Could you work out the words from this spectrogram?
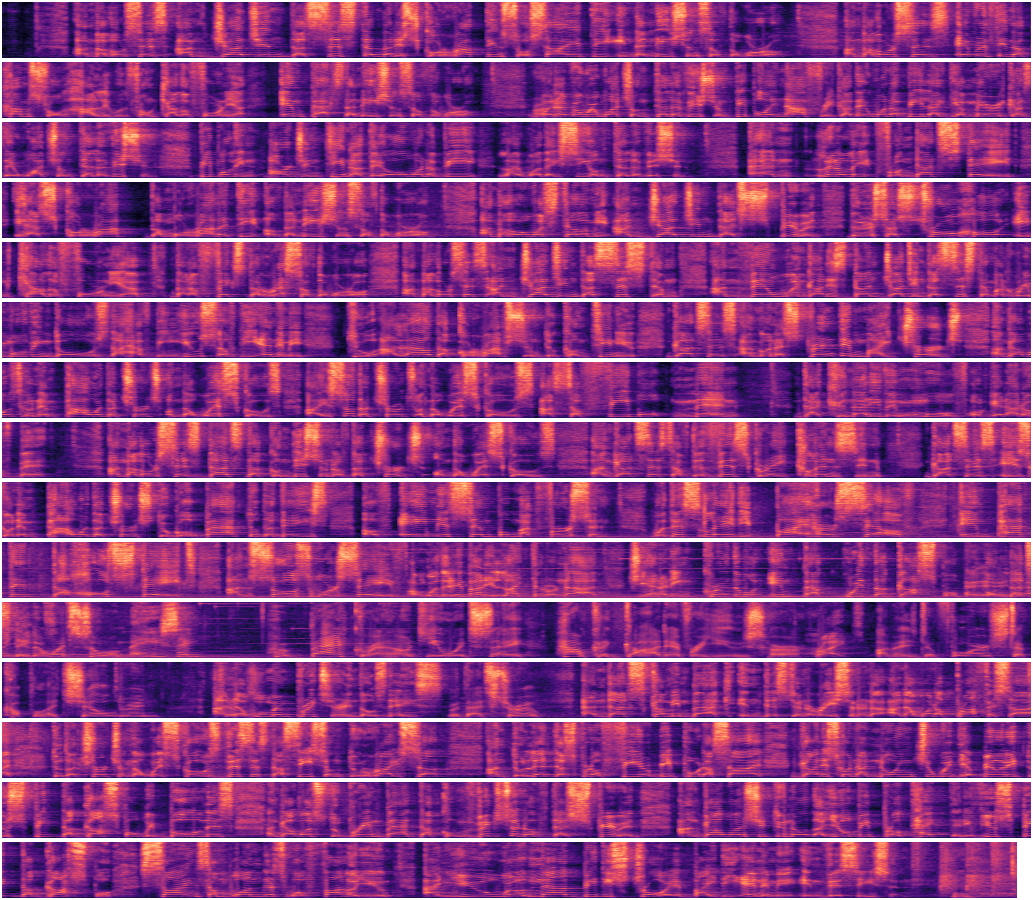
And the Lord says, I'm judging the system that is corrupting society in the nations of the world. And the Lord says, everything that comes from Hollywood, from California, impacts the nations of the world. Right. Whatever we watch on television, people in Africa, they want to be like the Americans they watch on television. People in Argentina, they all want to be like what they see on television. And literally, from that state, it has corrupt the morality of the nations of the world. And the Lord was telling me, I'm judging that spirit. There's a stronghold in California that affects the rest of the world. And the Lord says, I'm judging the system. And then when God is done judging the system and removing those that have been used of the enemy to allow the corruption to continue, God says, I'm going to strengthen my church. And God was going to empower the church on the West Coast. I saw the church on the West Coast as a feeble man that could not even move or get out of bed. And the Lord says that's the condition of the church on the West Coast. And God says, after this great cleansing, God says He's going to empower the church to go back to the days of Aimee Semple McPherson, where this lady by herself impacted the whole state and souls were saved. And whether anybody liked it or not, she had an incredible impact with the gospel and, on that and state. You know what's so amazing? Her background, you would say, how could God ever use her? Right. I mean, divorced, a couple of children and a woman preacher in those days. But that's true. And that's coming back in this generation. And I, and I want to prophesy to the church on the West Coast this is the season to rise up and to let the spirit of fear be put aside. God is going to anoint you with the ability to speak the gospel with boldness. And God wants to bring back the conviction of the spirit. And God wants you to know that you'll be protected. If you speak the gospel, signs and wonders will follow you, and you will not be destroyed by the enemy in this season. Hmm.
